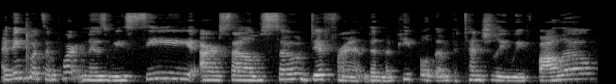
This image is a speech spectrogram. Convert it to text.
I think what's important is we see ourselves so different than the people that potentially we follow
